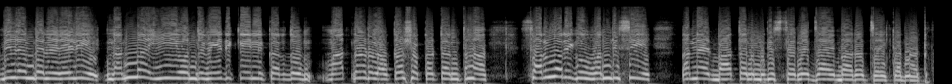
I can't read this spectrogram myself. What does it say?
ಅಭಿನಂದನೆ ಹೇಳಿ ನನ್ನ ಈ ಒಂದು ವೇದಿಕೆಯಲ್ಲಿ ಕರೆದು ಮಾತನಾಡಲು ಅವಕಾಶ ಕೊಟ್ಟಂತಹ ಸರ್ವರಿಗೂ ವಂದಿಸಿ ನನ್ನ ಮಾತನ್ನು ಮುಗಿಸ್ತೇನೆ. ಜೈ ಭಾರತ್, ಜೈ ಕರ್ನಾಟಕ.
